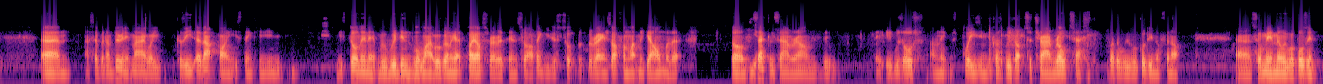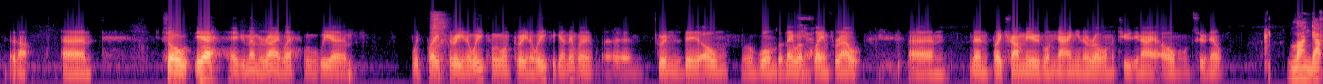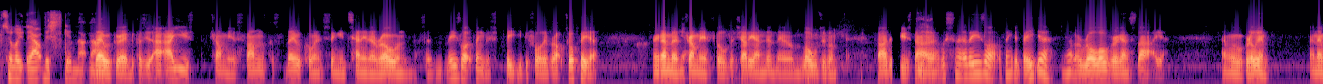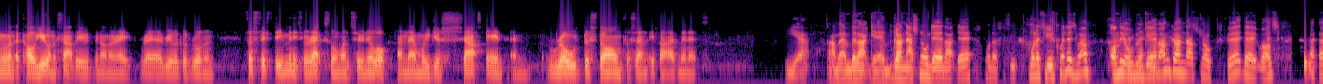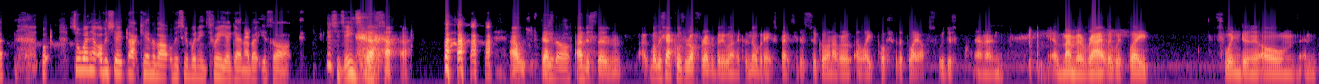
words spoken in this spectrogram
Um, I said, but I'm doing it my way because at that point he's thinking he's done in it. We, we didn't look like we were going to get playoffs or everything, so I think he just took the, the reins off and let me get on with it. So Yeah. second time around, it, it, it was us, and it was pleasing because we got to try and road test whether we were good enough or not. Uh, so me and Millie were buzzing at that. Um, so yeah, if you remember rightly, we, we um, we'd played three in a week and we won three in a week again, didn't we? Um, Grimsby at home, we won, but they weren't Yeah. playing for out. Um, then played Tranmere, who'd won nine in a row on the Tuesday night at home, won 2 0. Lang absolutely out of his skin that night. They were great because I, I used Tranmere as fans because they were coming and singing 10 in a row. And I said, These lot think they beat you before they've rocked up here. I remember Yeah. Tranmere filled the Chaddy end, didn't they? And loads of them. So I just used that. Yeah. uh, Listen to these lot. I think they beat you. You're not going to roll over against that, are you? And we were brilliant. And then we went to call you on the Saturday, who'd been on a re- re- really good run. And first 15 minutes were excellent, went 2 0 up. And then we just sat in and rode the storm for 75 minutes. Yeah, I remember that game. Grand National Day that day. Won a few, won a few quid as well on the Oldham game and Grand National. Great day it was. but so when it, obviously that came about, obviously winning three again, I bet you thought this is easy. I was just you know, I just uh, well the shackles were off for everybody, weren't they? Because nobody expected us to go and have a, a late push for the playoffs. We just and then I remember rightly we played Swindon at home and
